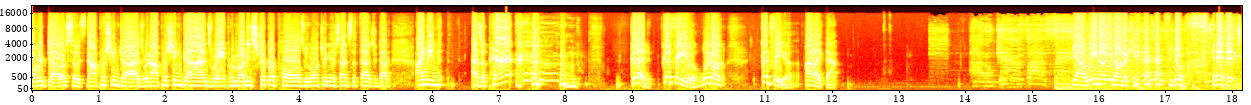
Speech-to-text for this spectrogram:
overdose, so it's not pushing drugs. We're not pushing guns. We ain't promoting stripper poles. We won't turn your sons to thugs or daughters. I mean, as a parent, Good. Good for you. We don't. Good for you. I like that. Yeah, we know you don't care if you fit.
